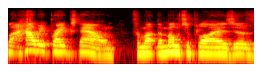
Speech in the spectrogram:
like how it breaks down from like the multipliers of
